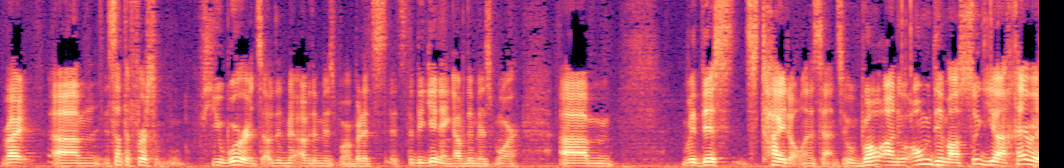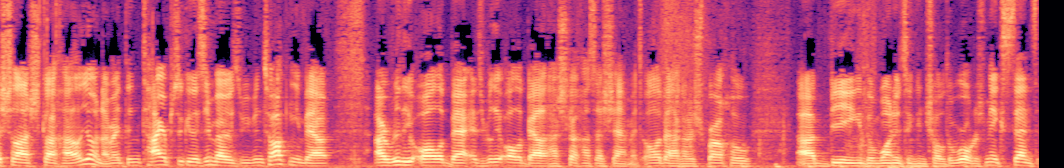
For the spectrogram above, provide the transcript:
right. Um, it's not the first few words of the of the Mizmor, but it's it's the beginning of the Mizmor. Um, with this title, in a sense, right? The entire Zimra, as we've been talking about, are really all about. It's really all about Hashgachas Hashem. It's all about Hakadosh Baruch Hu uh, being the one who's in control of the world, which makes sense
